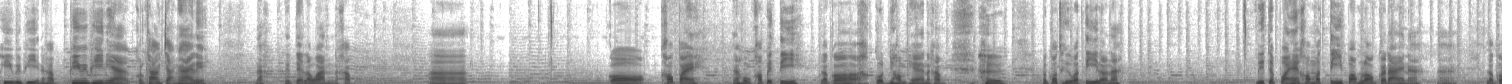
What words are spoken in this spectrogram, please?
PVP นะครับ PVP เนี่ยค่อนข้างจะง่ายเลยนะในแต่ละวันนะครับก็เข้าไปนะผมเข้าไปตีแล้วก็กดยอมแพ้นะครับเออมันก็ถือว่าตีแล้วนะ หรือจะปล่อยให้เขามาตีป้อมเราก็ได้นะอ่าแล้วก็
